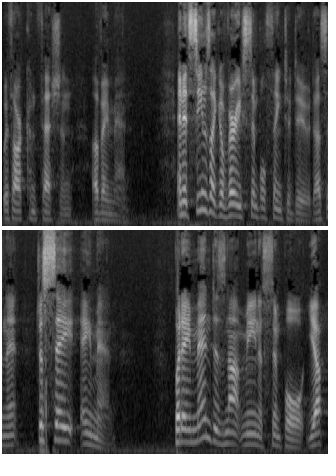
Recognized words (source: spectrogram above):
with our confession of amen. And it seems like a very simple thing to do, doesn't it? Just say amen. But amen does not mean a simple yep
